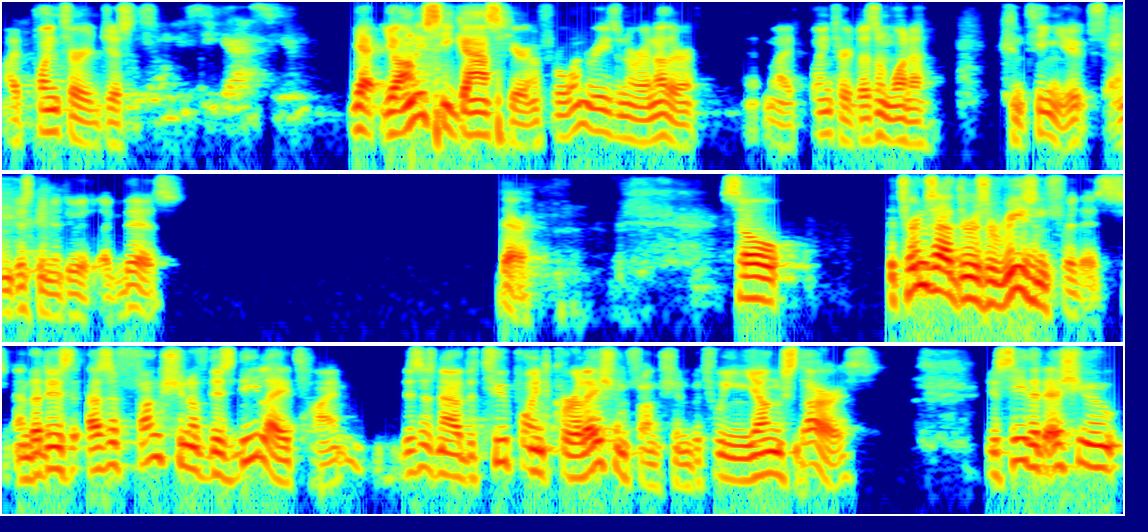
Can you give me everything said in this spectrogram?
my pointer just yeah you only see gas here and for one reason or another my pointer doesn't want to continue so i'm just going to do it like this there so it turns out there is a reason for this and that is as a function of this delay time this is now the two point correlation function between young stars you see that as you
